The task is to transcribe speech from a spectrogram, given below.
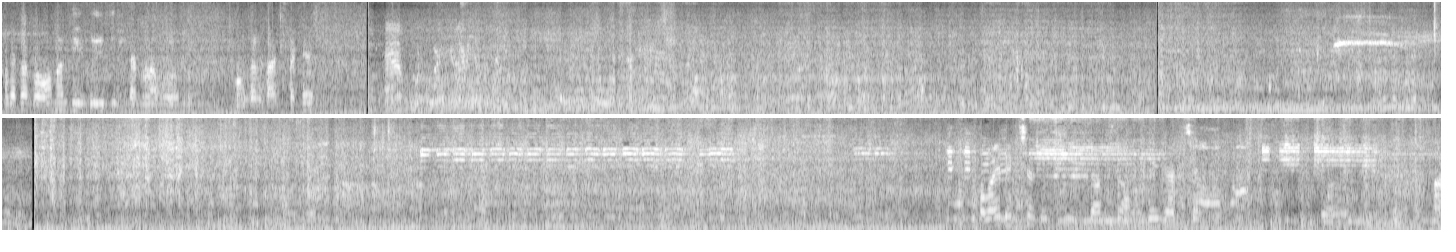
আমরা তো রওনা দিয়ে দিয়েছি কেননা মঙ্গল ঘাট থেকে সবাই দেখছে যাচ্ছে যাচ্ছে। না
